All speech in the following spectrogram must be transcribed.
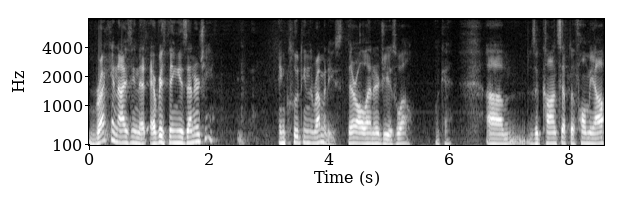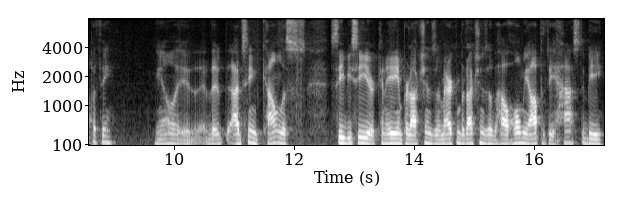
Recognizing that everything is energy, including the remedies, they're all energy as well. Okay, um, the concept of homeopathy, You know, eh, the, I've seen countless CBC or Canadian productions and American productions of how homeopathy has to be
